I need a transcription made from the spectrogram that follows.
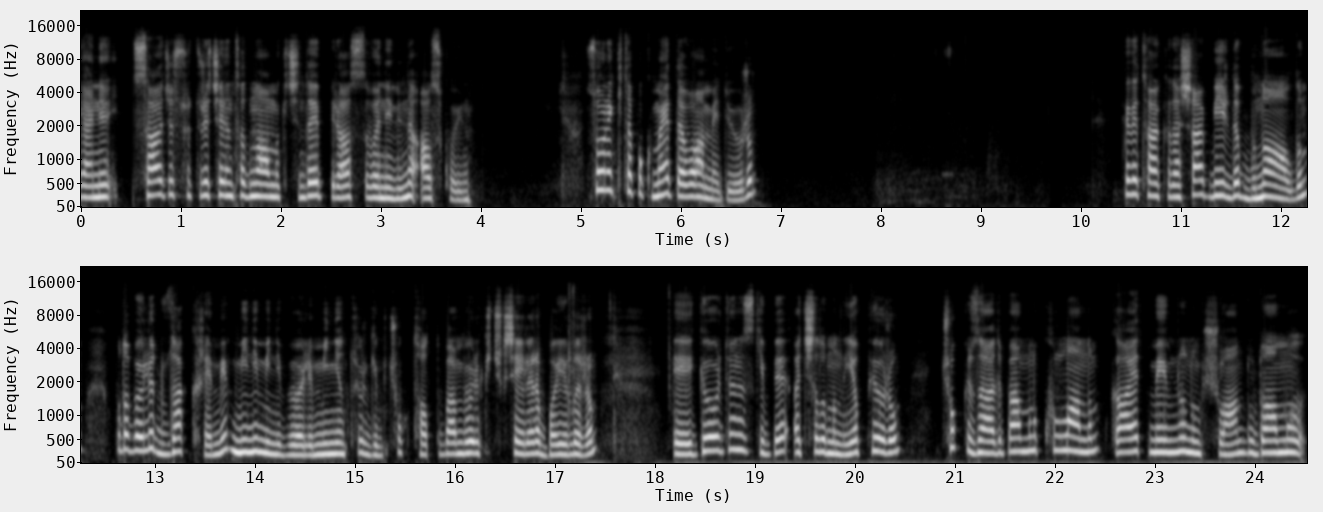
Yani sadece süt reçelin tadını almak için de biraz vanilini az koyun. Sonra kitap okumaya devam ediyorum. Evet arkadaşlar bir de bunu aldım. Bu da böyle dudak kremi. Mini mini böyle minyatür gibi çok tatlı. Ben böyle küçük şeylere bayılırım. Ee, gördüğünüz gibi açılımını yapıyorum. Çok güzeldi. Ben bunu kullandım. Gayet memnunum şu an. Dudağımı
